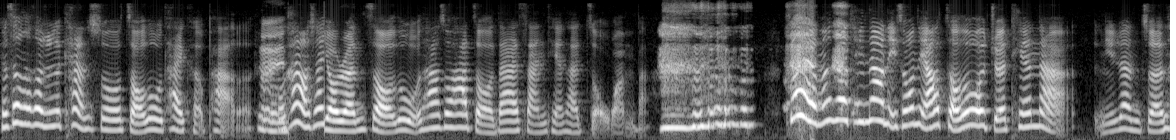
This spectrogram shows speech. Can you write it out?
可是我那时候就是看说走路太可怕了，对我看好像有人走路，他说他走了大概三天才走完吧。所以我那时候听到你说你要走路，我觉得天哪，你认真。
